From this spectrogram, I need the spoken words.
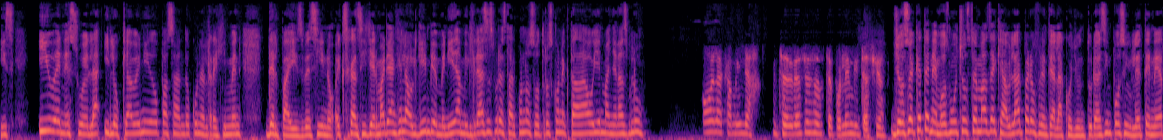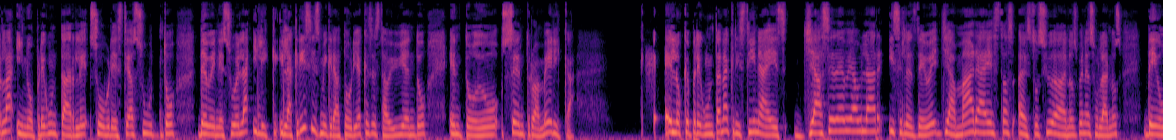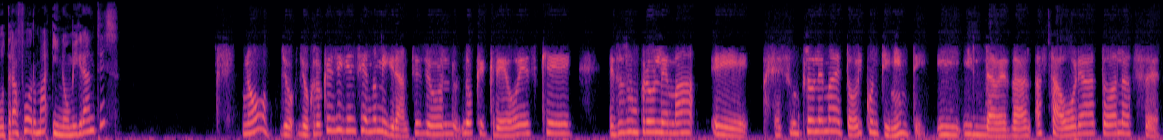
y Venezuela y lo que ha venido pasando con el régimen del país vecino. Ex canciller María Ángela Holguín, bienvenida. Mil gracias por estar con nosotros conectada hoy en Mañanas Blue. Hola Camila, muchas gracias a usted por la invitación. Yo sé que tenemos muchos temas de qué hablar, pero frente a la coyuntura es imposible tenerla y no preguntarle sobre este asunto de Venezuela y, la crisis migratoria que se está viviendo en todo Centroamérica. Eh, lo que preguntan a Cristina es, ¿ya se debe hablar y se les debe llamar a, estas, a estos ciudadanos venezolanos de otra forma y no migrantes? No, yo, yo creo que siguen siendo migrantes. Yo lo que creo es que eso es un problema, eh, pues es un problema de todo el continente y, la verdad hasta ahora todas las, eh,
